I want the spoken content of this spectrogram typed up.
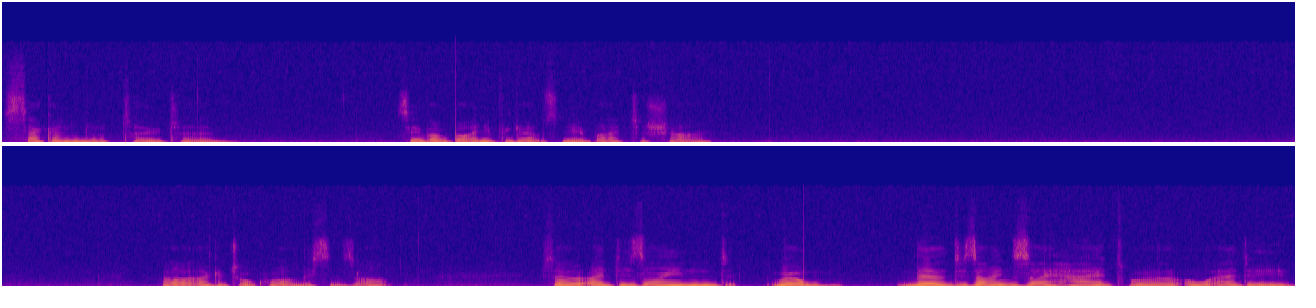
second or two to see if I've got anything else nearby to show. Uh, I can talk while this is up. So I designed, well, the designs I had were all added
